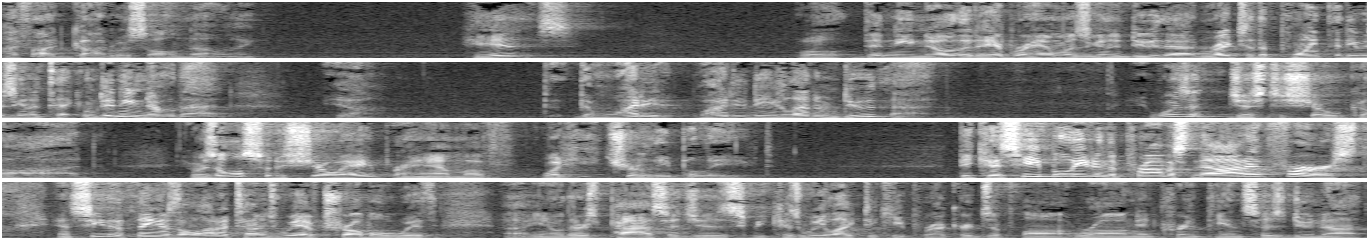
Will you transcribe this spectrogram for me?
I thought God was all knowing. He is. Well, didn't he know that Abraham was going to do that? And right to the point that he was going to take him? Didn't he know that? Yeah. Then why did, why did he let him do that? It wasn't just to show God, was also to show Abraham of what he truly believed. Because he believed in the promise not at first. And see, the thing is, a lot of times we have trouble with, uh, you know, there's passages because we like to keep records of wrong, and Corinthians says, do not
